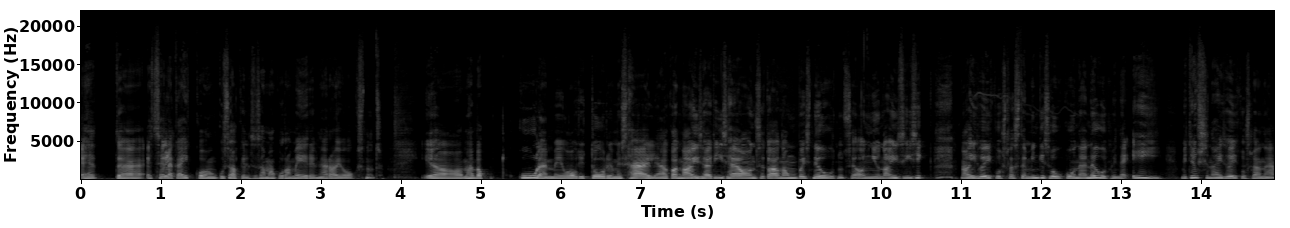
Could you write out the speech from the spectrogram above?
Et, et selle käiku on kusagil seesama kurameerimine ära jooksnud. Ja ma juba kuuleme ju auditooriumis hääli, aga naised ise on seda no, umbes nõudnud, see on ju naisisik, naisõiguslaste mingisugune nõudmine, ei, mitte ükski naisõiguslane,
